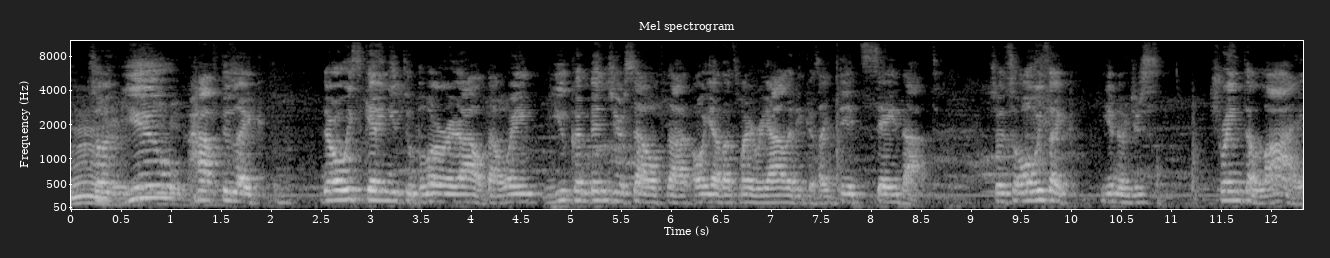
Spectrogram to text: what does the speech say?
Mm. So you have to like, they're always getting you to blur it out. That way you convince yourself that, oh yeah, that's my reality because I did say that. So it's always like, you know, just trained to lie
